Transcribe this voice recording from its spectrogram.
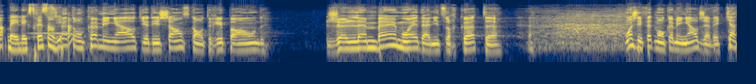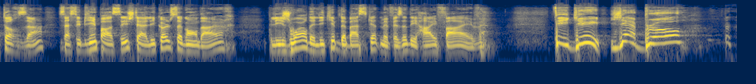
Ah, ben l'extrait s'en tu vient. fais ton coming out, il y a des chances qu'on te réponde. Je l'aime bien, moi, Danny Turcotte. moi, j'ai fait mon coming out, j'avais 14 ans. Ça s'est bien passé. J'étais à l'école secondaire. Puis les joueurs de l'équipe de basket me faisaient des high five. T'es gay? Yeah, bro!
